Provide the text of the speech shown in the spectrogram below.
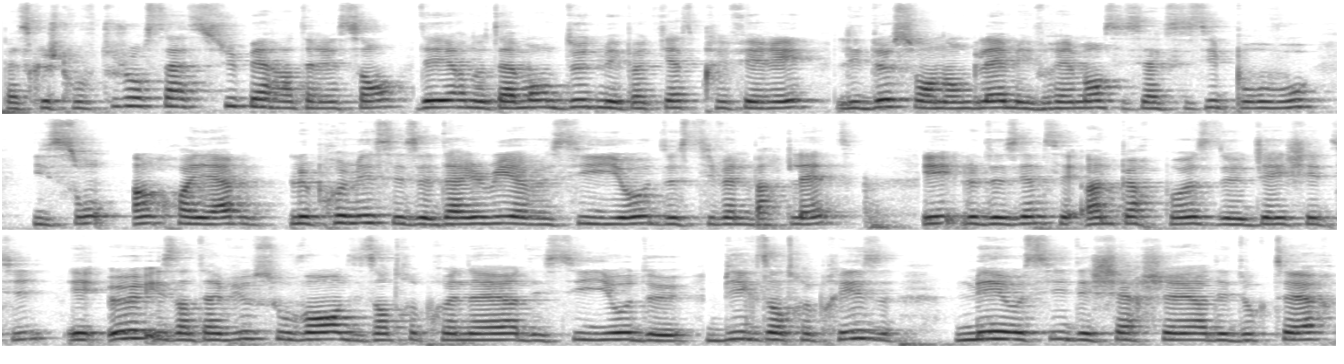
parce que je trouve toujours ça super intéressant. D'ailleurs, notamment deux de mes podcasts préférés, les deux sont en anglais mais vraiment si c'est accessible pour vous, ils sont incroyables. Le premier, c'est The Diary of a CEO de Steven Bartlett. Et le deuxième, c'est On Purpose de Jay Shetty. Et eux, ils interviewent souvent des entrepreneurs, des CEO de big entreprises, mais aussi des chercheurs, des docteurs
